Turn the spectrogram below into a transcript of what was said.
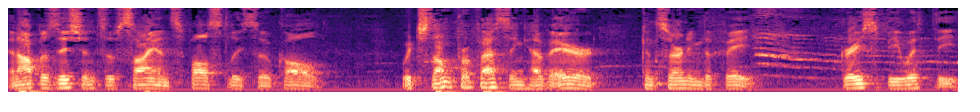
and oppositions of science falsely so called, which some professing have erred concerning the faith. Grace be with thee.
